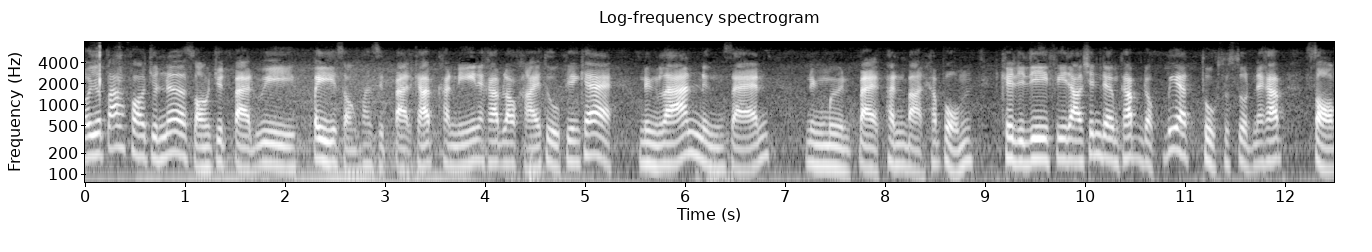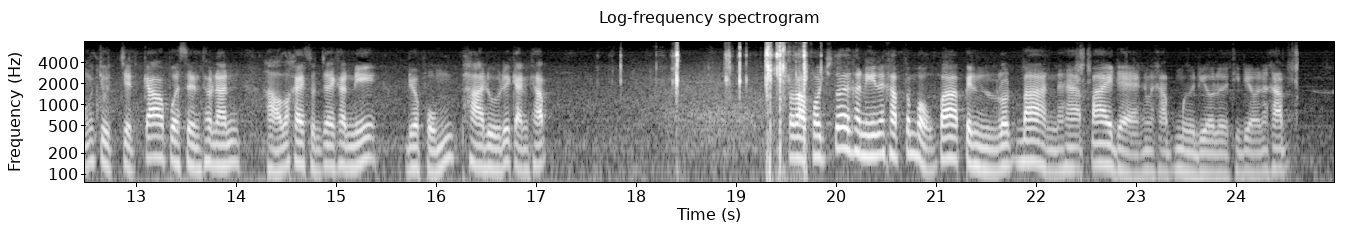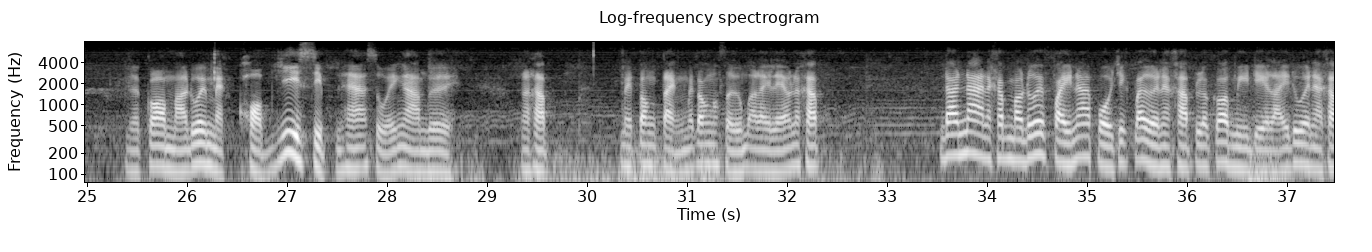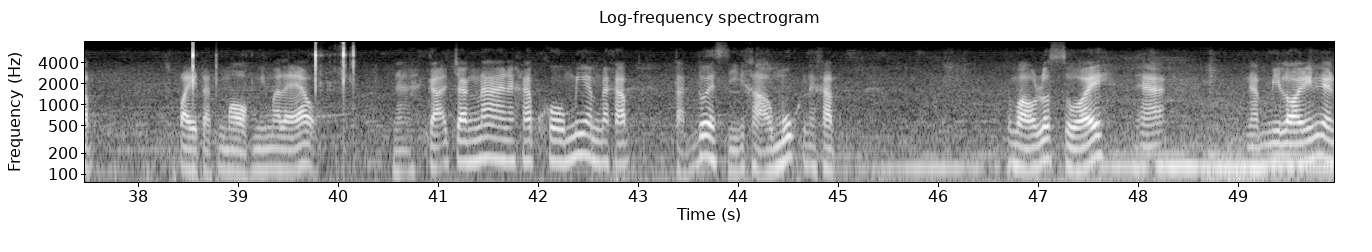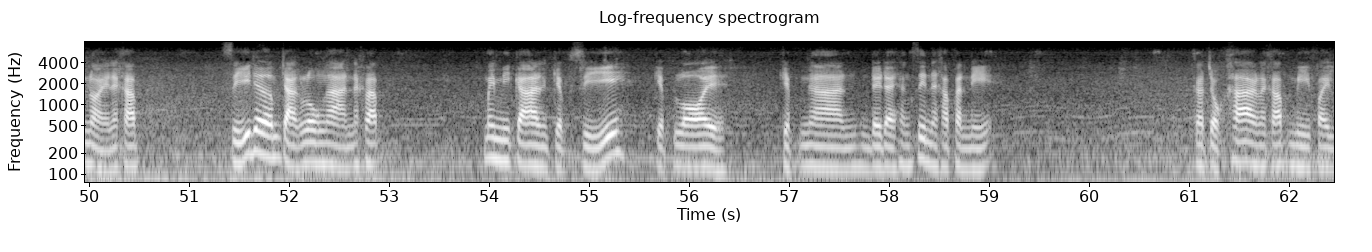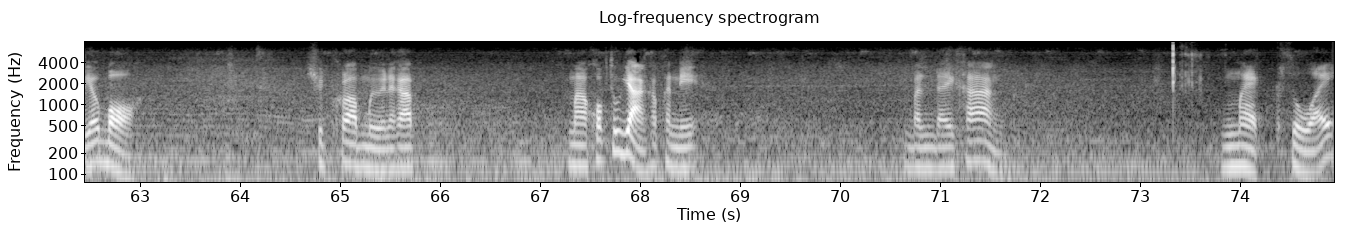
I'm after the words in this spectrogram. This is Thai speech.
Toyota Fortuner 2.8V ปี 2018 ครับ คันนี้นะครับเราขายถูกเพียงแค่ 1 ล้าน1แสน18,000 บาทครับผม KDD ฟรีดาวเช่นเดิมครับ ดอกเบี้ยถูกสุดๆนะครับ 2.79%เท่านั้น หาว่าใครสนใจคันนี้ เดี๋ยวผมพาดูด้วยกันครับสำหรับ Fortuner คันนี้นะครับ ต้องบอกว่าเป็นรถบ้านนะฮะ ป้ายแดงนะครับ มือเดียวเลยทีเดียวนะครับ แล้วก็มาด้วยแม็กขอบ 20 นะฮะ สวยงามเลยนะครับ ไม่ต้องแต่งไม่ต้องเสริมอะไรแล้วนะครับ ด้านหน้านะครับมาด้วยไฟหน้าโปรเจคเตอร์นะครับ แล้วก็มีเดย์ไลท์ด้วยนะครับ ไฟตัดหมอกมีมาแล้วนะกระจังหน้านะครับโครเมียมนะครับ ตัดด้วยสีขาวมุกนะครับกระเป๋ารถสวยนะฮะนะมีรอยนิดหน่อยนะครับ สีเดิมจากโรงงานนะครับ ไม่มีการเก็บสี เก็บรอย เก็บงานใด ๆ ทั้งสิ้นนะครับคันนี้ กระจกข้างนะครับ มีไฟเลี้ยวบอก ชุดครอบมือนะครับ มาครบทุกอย่างครับคันนี้ บันไดข้าง แม็กสวย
